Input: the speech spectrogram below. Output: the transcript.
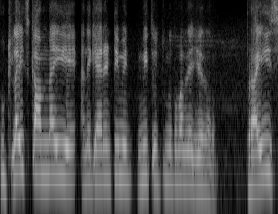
कुठलाहीच काम नाहीये आणि गॅरंटी मी मी तुम्ही तुम्हाला द्यायची देणार प्राइस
